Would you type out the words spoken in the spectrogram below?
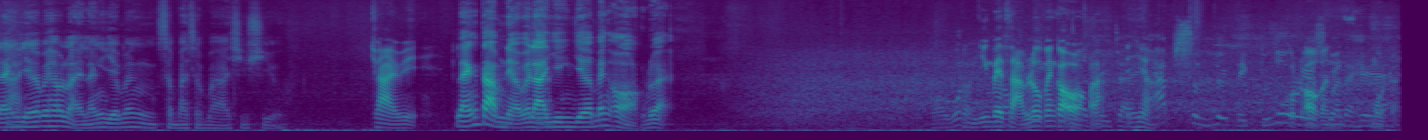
แรงใช่เยอะไม่เท่าไหร่แรงเยอะแม่งสบายๆชิว ใช่พี่ๆแรงต่ำเนี่ย เวลายิงเยอะแม่งออกด้วย ผมยิงไปสามลูกแม่งก็ออกละไอ้เหี้ย Absolutely กดออก glorious กัน weather here หมดอะ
